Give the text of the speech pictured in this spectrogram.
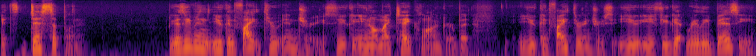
It's discipline because even you can fight through injuries. You can you know it might take longer but you can fight through injuries. You if you get really busy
